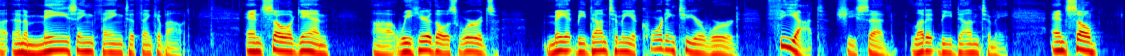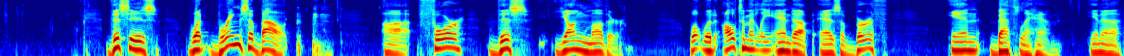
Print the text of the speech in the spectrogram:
Uh, an amazing thing to think about. And so, again, uh, we hear those words May it be done to me according to your word. Fiat, she said, let it be done to me. And so, this is what brings about uh, for this young mother what would ultimately end up as a birth in Bethlehem, in a,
